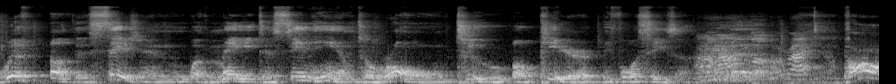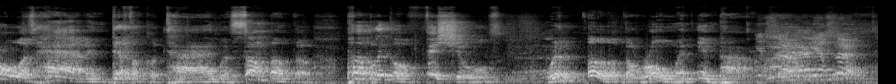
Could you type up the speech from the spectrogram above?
with a decision was made to send him to Rome to appear before Caesar. Uh-huh. All right. Paul was having difficult time with some of the public officials with, of the Roman Empire. Yes, sir. Yes, sir.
